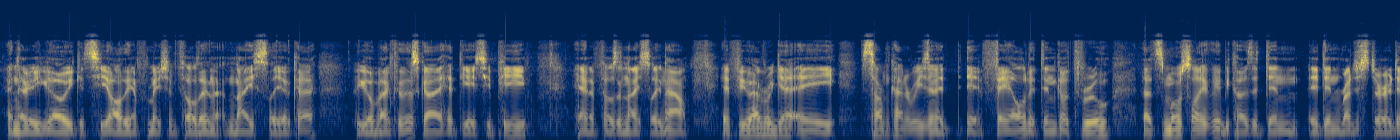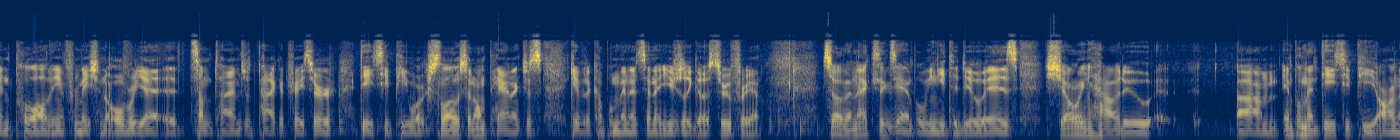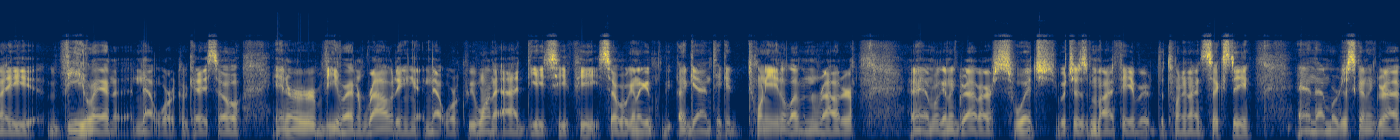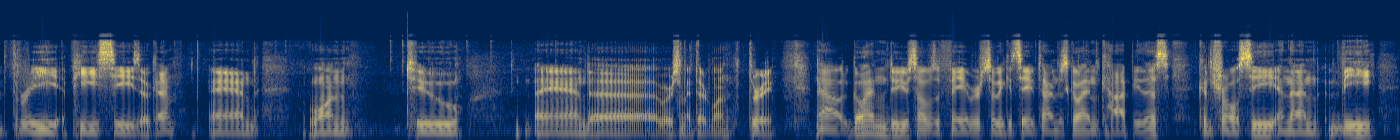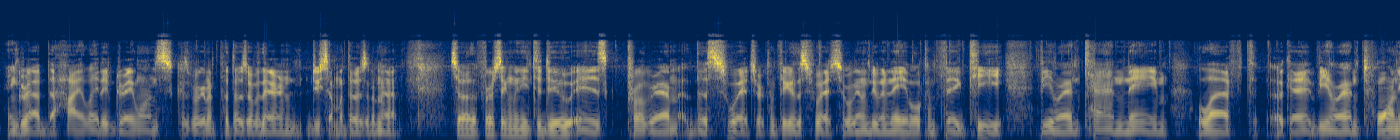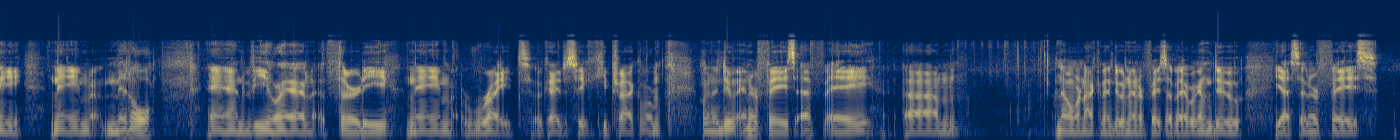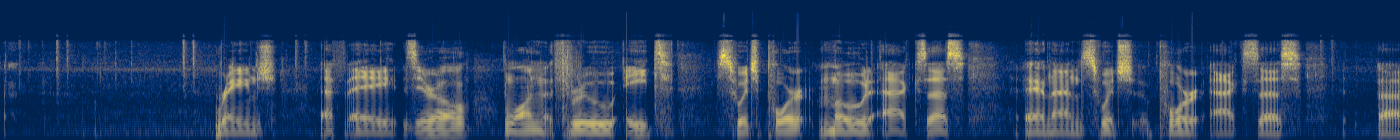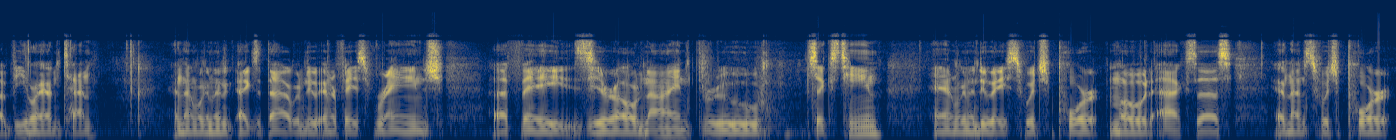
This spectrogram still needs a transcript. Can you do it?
And there you go. You can see all the information filled in nicely, okay? We go back to this guy, hit DHCP, and it fills in nicely. Now, if you ever get a some kind of reason it, it failed, it didn't go through, that's most likely because it didn't it didn't register, it didn't pull all the information over yet. It, sometimes with Packet Tracer, DHCP works slow, so don't panic. Just give it a couple minutes, and it usually goes through for you. So the next example we need to do is showing how to um, implement DHCP on a VLAN network. Okay, so inter VLAN routing network, we want to add DHCP. So we're going to again take a 2811 router, and we're going to grab our switch, which is my favorite, the 2960, and then we're just going to grab three PCs. Okay, and one, two and uh, where's my third one? Three. Now go ahead and do yourselves a favor so we can save time. Just go ahead and copy this, Control C, and then V, and grab the highlighted gray ones because we're going to put those over there and do something with those in a minute. So the first thing we need to do is program the switch or configure the switch. So we're going to do enable config T, VLAN 10 name left, okay, VLAN 20 name middle, and VLAN 30 name right, okay, just so you can keep track of them. We're going to do interface FA. Um, no, we're not going to do an interface FA. We're going to do, yes, interface range FA 0, 1 through 8, switch port mode access, and then switch port access uh, VLAN 10. And then we're going to exit that. We're going to do interface range FA 0, 9 through 16. And we're going to do a switch port mode access and then switch port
